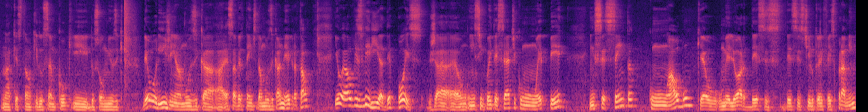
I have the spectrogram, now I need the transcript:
na questão aqui do Sam Cooke e do soul music, deu origem à música a essa vertente da música negra, tal. E o Elvis viria depois, já é, em 57, com um EP, em 60, com um álbum, que é o, o melhor desses, desse estilo que ele fez pra mim,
